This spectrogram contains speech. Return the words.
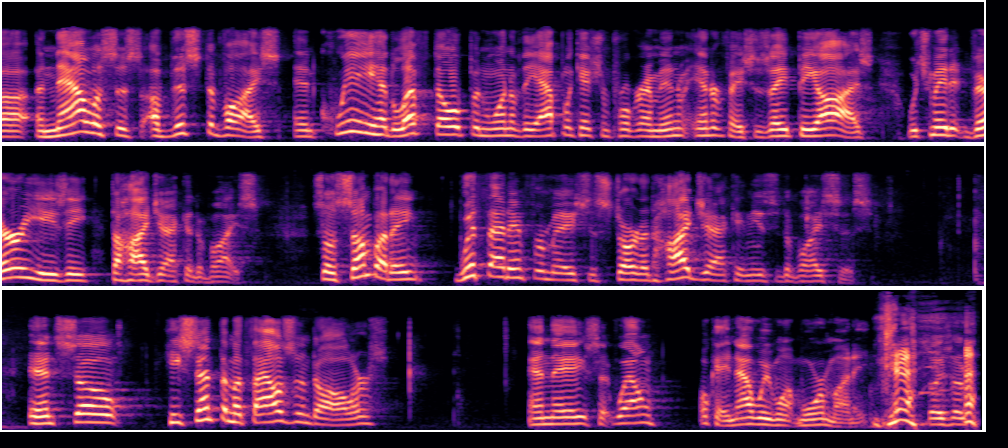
uh, analysis of this device, and Qiui had left open one of the application program in- interfaces, APIs, which made it very easy to hijack a device. So somebody with that information started hijacking these devices. And so he sent them $1,000, and they said, Well, okay, now we want more money. so, he said,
